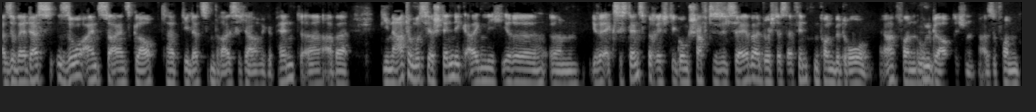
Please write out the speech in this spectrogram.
Also wer das so eins zu eins glaubt, hat die letzten 30 Jahre gepennt. Äh, aber die NATO muss ja ständig eigentlich ihre ähm, ihre Existenzberechtigung schafft sie sich selber durch das Erfinden von Bedrohung, ja, von mhm. Unglaublichen, also vom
